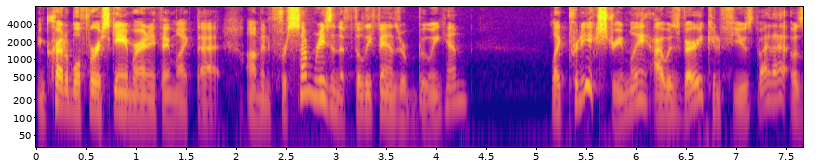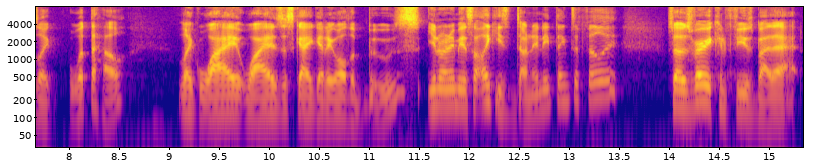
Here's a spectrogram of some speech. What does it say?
incredible first game or anything like that. Um, and for some reason, the Philly fans were booing him, like pretty extremely. I was very confused by that. I was like, what the hell? Like, why? Why is this guy getting all the booze? You know what I mean? It's not like he's done anything to Philly. So I was very confused by that.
